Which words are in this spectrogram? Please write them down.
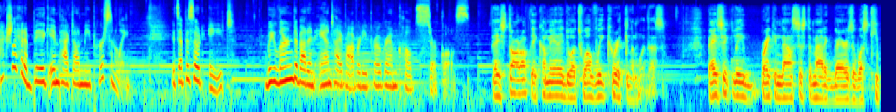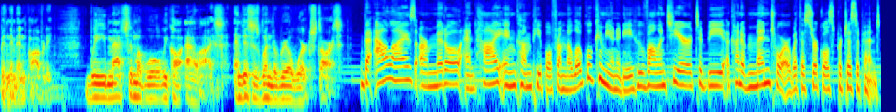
actually had a big impact on me personally. It's episode 8. We learned about an anti poverty program called Circles. They start off, they come in and do a 12 week curriculum with us, basically breaking down systematic barriers of what's keeping them in poverty. We match them up with what we call allies, and this is when the real work starts. The allies are middle and high income people from the local community who volunteer to be a kind of mentor with a circle's participant.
